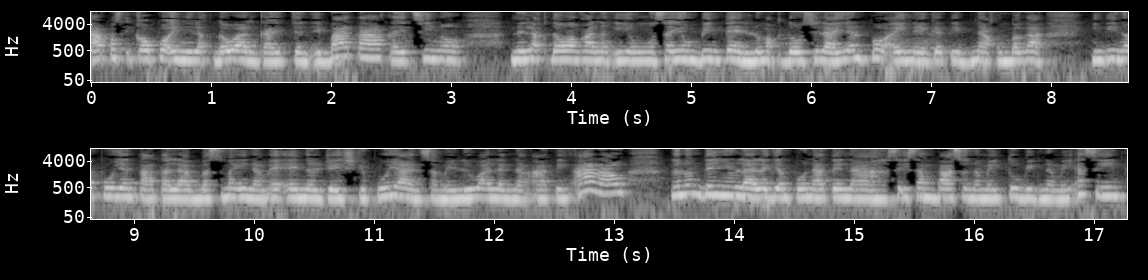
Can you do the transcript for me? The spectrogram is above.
tapos ikaw po ay nilakdawan kahit yan ay bata, kahit sino nilakdawan ka ng iyong sa iyong binten, lumakdaw sila. Yan po ay negative na. Kumbaga, hindi na po yan tatalab, mas mainam, e-energize nyo po yan sa may liwanag ng ating araw. Ganon din yung lalagyan po natin na sa isang baso na may tubig na may asin,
